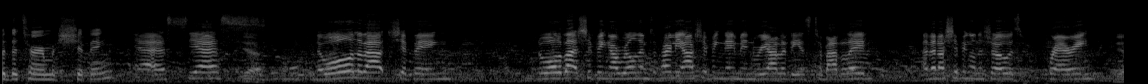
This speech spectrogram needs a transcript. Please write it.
with the term shipping? Yes, yes. Yeah. Know all about shipping. Know all about shipping our real names. Apparently our shipping name in reality is Tobelaide. And then our shipping on the show is Frary. Yeah.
